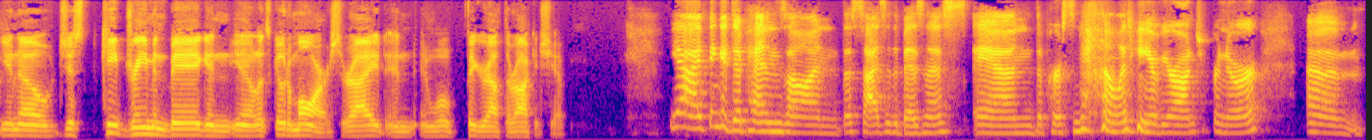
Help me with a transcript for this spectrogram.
You know just keep dreaming big and you know let's go to mars right? And and we'll figure out the rocket ship. Yeah i think it depends on the size of the business and the personality of your entrepreneur. Um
